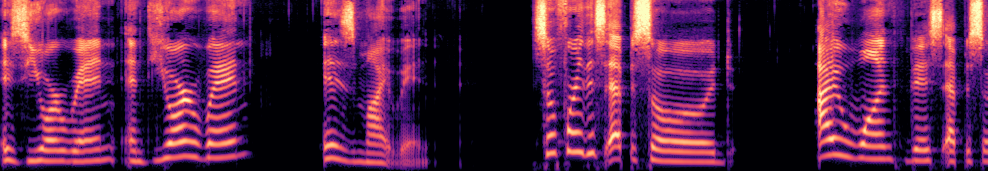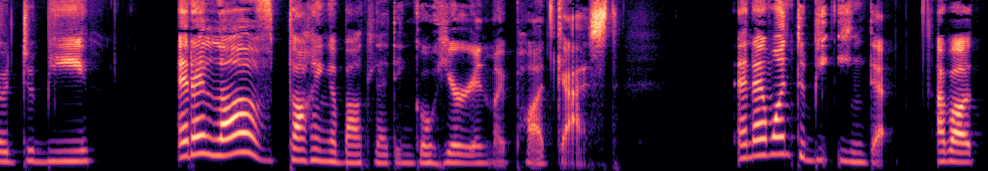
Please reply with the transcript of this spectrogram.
is your win and your win is my win. So for this episode, I want this episode to be, and I love talking about letting go here in my podcast. And I want to be in depth about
